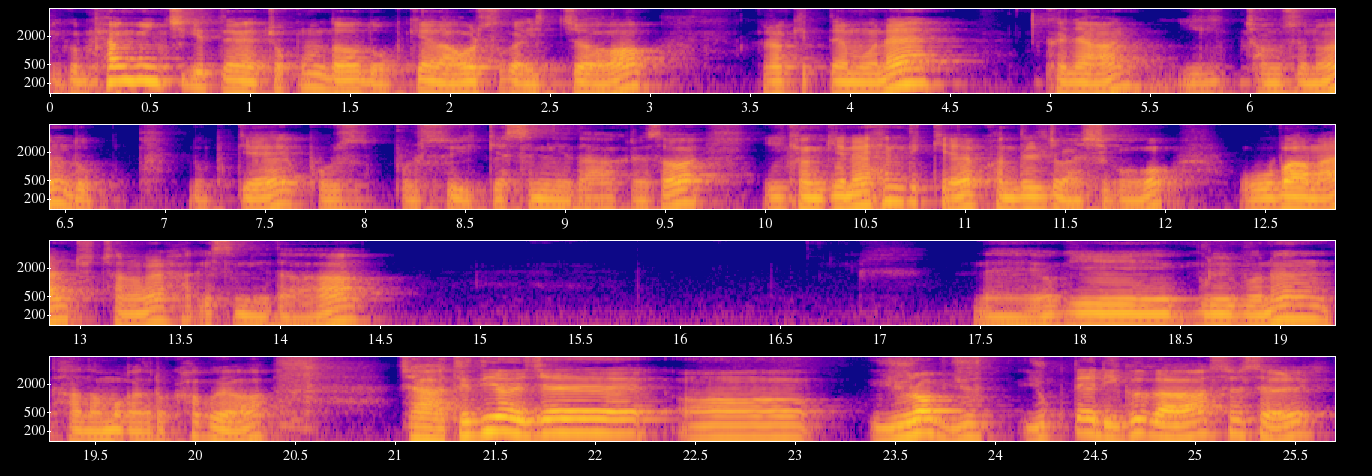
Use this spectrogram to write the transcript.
이건 평균치기 때문에 조금 더 높게 나올 수가 있죠. 그렇기 때문에 그냥 이 점수는 높, 높게 볼 수 있겠습니다. 그래서 이 경기는 핸디캡 건들지 마시고 오바만 추천을 하겠습니다. 네, 여기 물분은 다 넘어가도록 하고요. 자, 드디어 이제 어, 유럽 6, 대 리그가 슬슬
